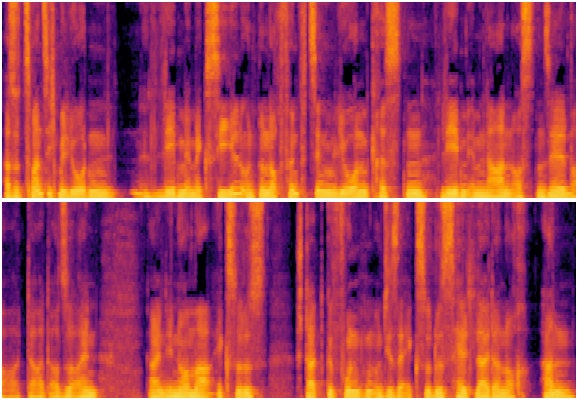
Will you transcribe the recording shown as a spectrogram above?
Also 20 Millionen leben im Exil und nur noch 15 Millionen Christen leben im Nahen Osten selber. Mhm. Da hat also ein, ein enormer Exodus stattgefunden und dieser Exodus hält leider noch an.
